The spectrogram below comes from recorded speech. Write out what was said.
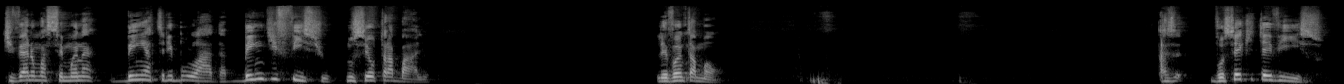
tiveram uma semana bem atribulada, bem difícil no seu trabalho? Levanta a mão. As, você que teve isso,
